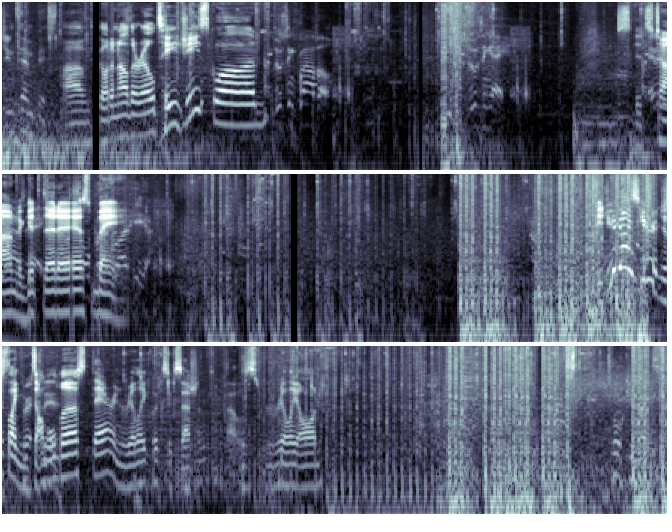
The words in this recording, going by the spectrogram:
Discharging Tempest. I've got another LTG squad. Losing Bravo. Losing A. It's, it's time to get A. that ass Assault banged. right. Did you guys hear it just like Threat double clear. burst there in really quick succession? That was really odd. Talking race.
